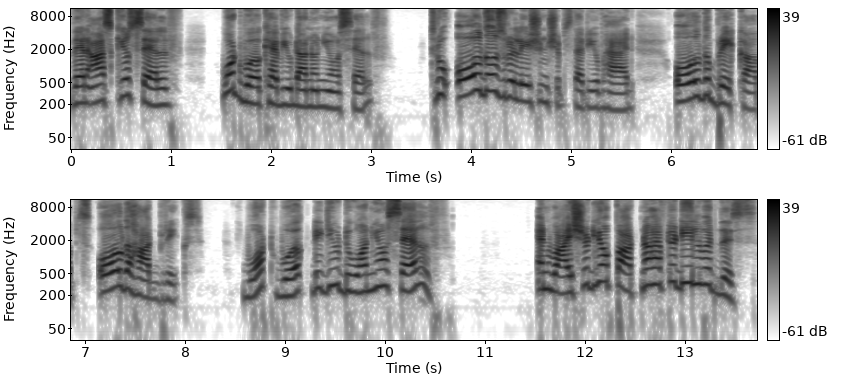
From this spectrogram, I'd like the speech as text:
then ask yourself, what work have you done on yourself? Through all those relationships that you've had, all the breakups, all the heartbreaks, what work did you do on yourself? And why should your partner have to deal with this?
